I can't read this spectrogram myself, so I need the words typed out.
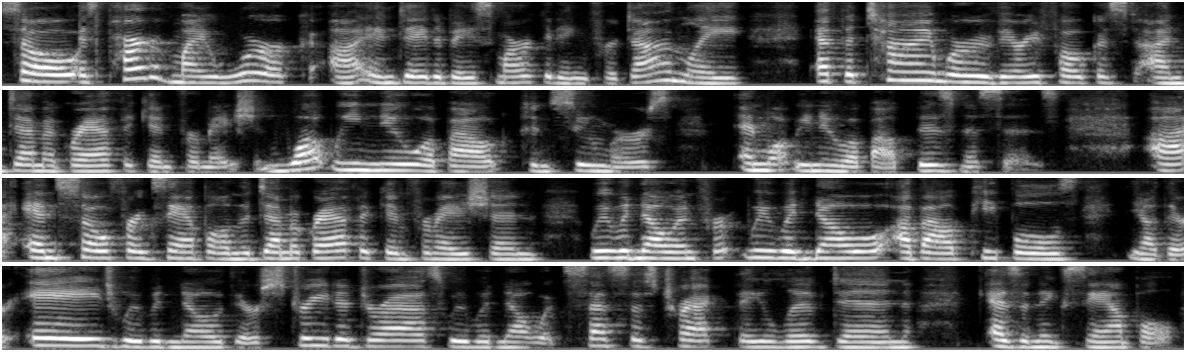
So, as part of my work uh, in database marketing for Donnelley, at the time we were very focused on demographic information, what we knew about consumers and what we knew about businesses. Uh, and so, for example, on the demographic information, we would know inf- we would know about people's, you know, their age. We would know their street address. We would know what census tract they lived in, as an example.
